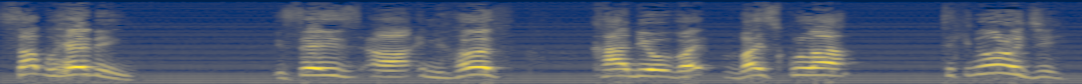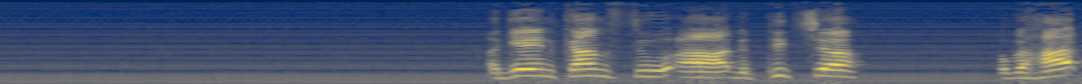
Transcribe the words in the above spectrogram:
Subheading, it says uh, in health cardiovascular technology. Again, comes to uh, the picture of a heart.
